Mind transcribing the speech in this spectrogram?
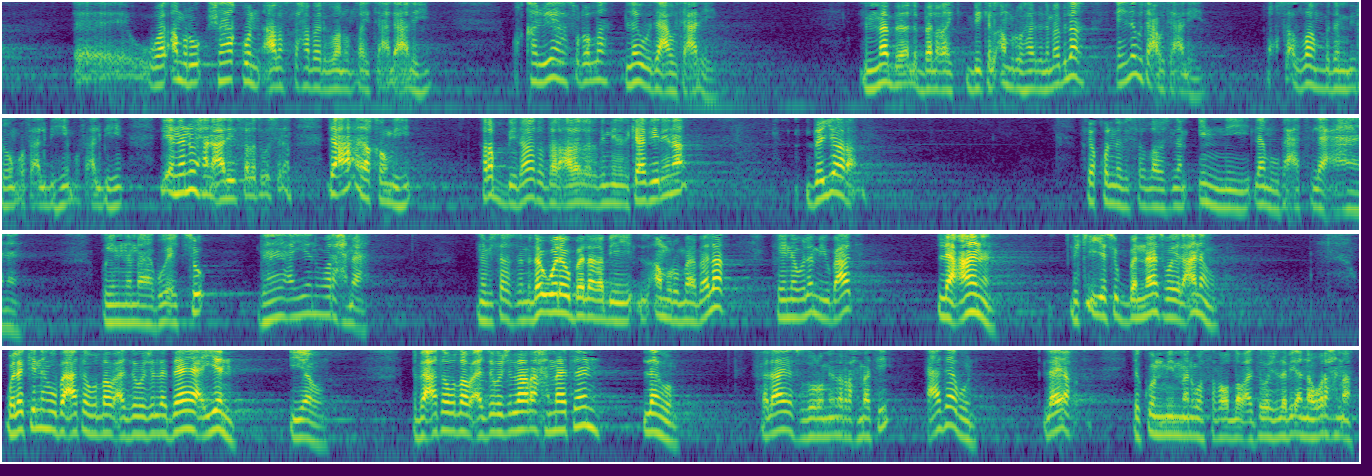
آه، والأمر شاق على الصحابة رضوان الله تعالى عليهم. وقالوا يا رسول الله لو دعوت عليهم. لما بلغ بك الأمر هذا المبلغ يعني لو دعوت عليهم. وقت اللهم دمرهم وافعل بهم وافعل بهم. لأن نوحا عليه الصلاة والسلام دعا على قومه. ربي لا تضر على الأرض من الكافرين ديارا. فيقول النبي صلى الله عليه وسلم إني لم أبعث لعانا. وإنما بعثت داعيا ورحمة. النبي صلى الله عليه وسلم لو ولو بلغ به الأمر ما بلغ فإنه لم يبعث لعانا لكي يسب الناس ويلعنهم ولكنه بعثه الله عز وجل داعيا إياهم. بعثه الله عز وجل رحمة لهم. فلا يصدر من الرحمة عذاب. لا يكون ممن وصفه الله عز وجل بأنه رحمة.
